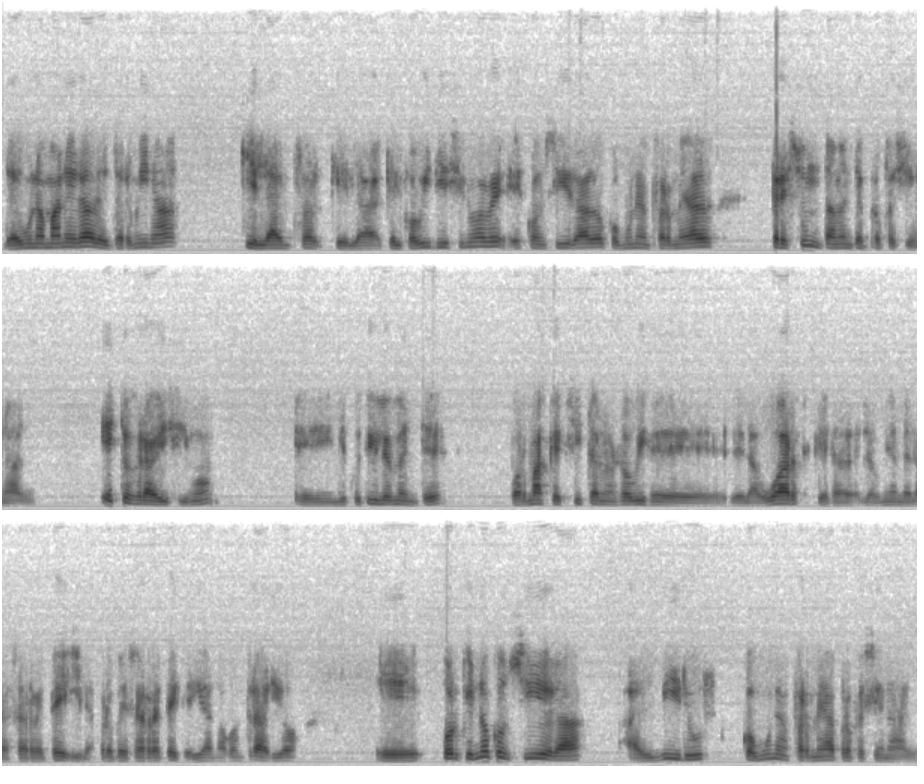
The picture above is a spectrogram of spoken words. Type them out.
de alguna manera determina que, la, que, la, que el COVID-19 es considerado como una enfermedad presuntamente profesional. Esto es gravísimo, eh, indiscutiblemente, por más que existan los lobbies de, la UART, que es la, unión de las RT y las propias RT que digan lo contrario, eh, porque no considera al virus como una enfermedad profesional.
